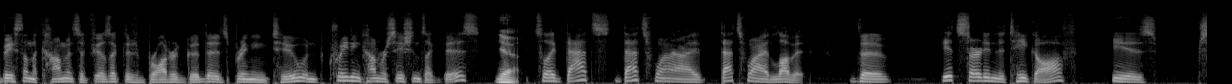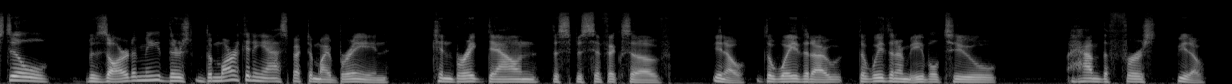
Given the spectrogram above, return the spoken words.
based on the comments it feels like there's broader good that it's bringing to and creating conversations like this Yeah. so like that's that's why I that's why I love it. The it starting to take off is still bizarre to me. There's the marketing aspect of my brain can break down the specifics of, you know, the way that I the way that I'm able to have the first, you know,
